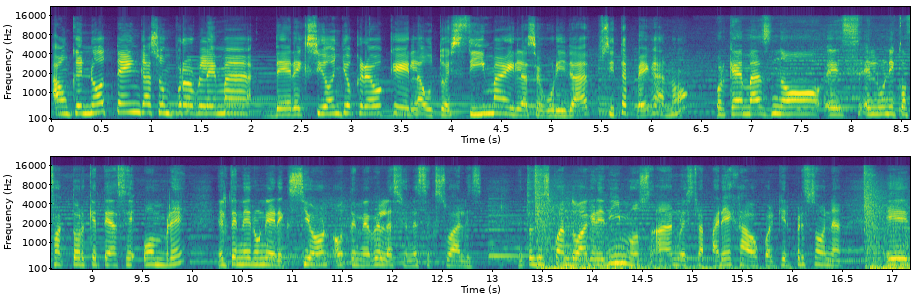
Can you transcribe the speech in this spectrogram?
aunque no tengas un problema de erección, yo creo que la autoestima y la seguridad sí te pega, ¿no? Porque además no es el único factor que te hace hombre el tener una erección o tener relaciones sexuales. Entonces, cuando agredimos a nuestra pareja o cualquier persona eh,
